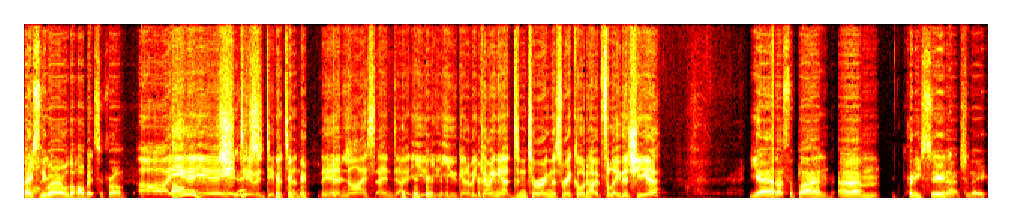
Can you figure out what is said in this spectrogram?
Basically, where all the hobbits are from. Oh, yeah, Oh, yeah, yeah, shit. Dev- Deverton. yeah, nice. And uh, you, you going to be coming out and touring this record hopefully this year? Yeah, that's the plan. Um, pretty soon, actually.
